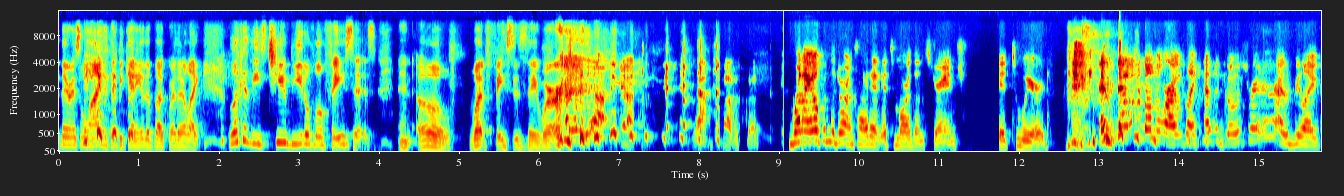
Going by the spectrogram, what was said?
there was a line at the beginning of the book where they're like, look at these two beautiful faces. And oh, what faces they were. Oh, yeah, yeah. Yeah, that was good. When I opened the door and slide in, it's more than strange. It's weird. and that was a moment where I was like, as a ghostwriter, I would be like,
